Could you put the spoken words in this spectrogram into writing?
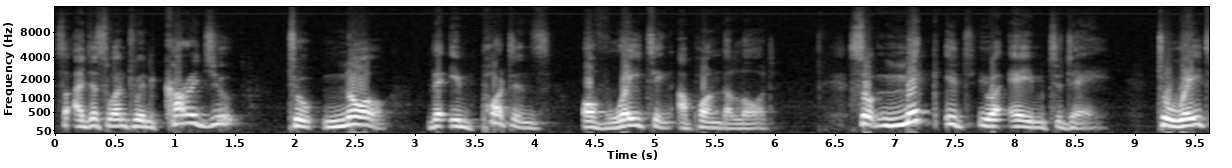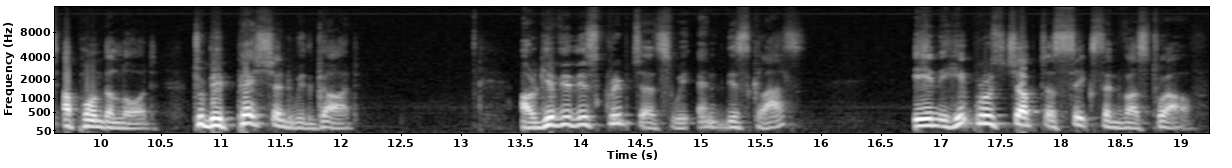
So I just want to encourage you to know the importance of waiting upon the Lord. So make it your aim today to wait upon the Lord, to be patient with God. I'll give you these scriptures we end this class. In Hebrews chapter 6 and verse 12,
